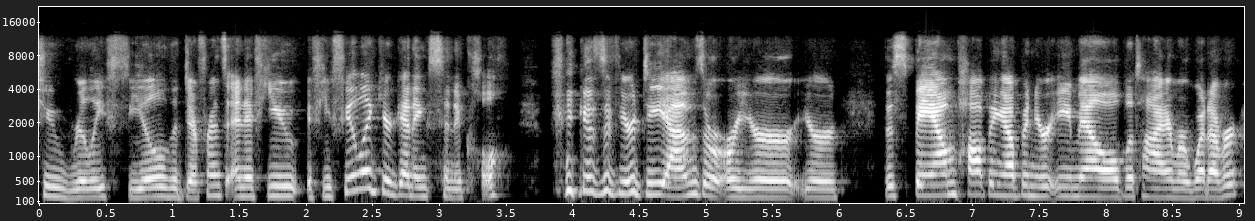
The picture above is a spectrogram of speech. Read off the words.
to really feel the difference and if you if you feel like you're getting cynical because of your DMs or or your your the spam popping up in your email all the time or whatever,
